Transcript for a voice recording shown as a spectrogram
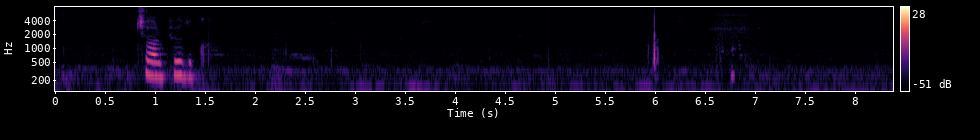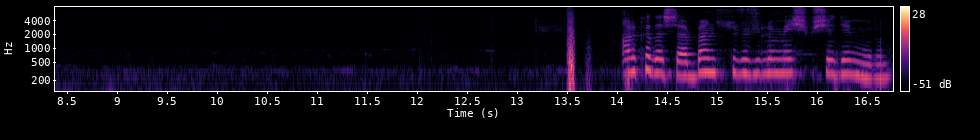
Çarpıyorduk. Arkadaşlar ben sürücülüğüme hiçbir şey demiyorum.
